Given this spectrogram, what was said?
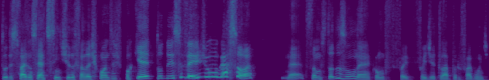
tudo isso faz um certo sentido no final das contas, porque tudo isso veio de um lugar só, né? Somos todos um, né? Como foi, foi dito lá por Fagundes.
